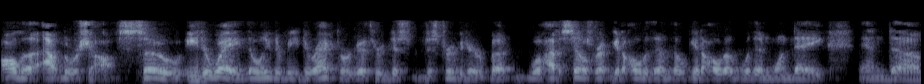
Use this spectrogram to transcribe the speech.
all the outdoor shops. So either way, they'll either be direct or go through dis- distributor. But we'll have a sales rep get a hold of them. They'll get a hold of them within one day and uh,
